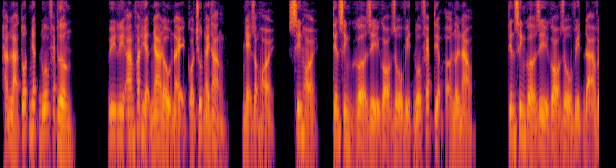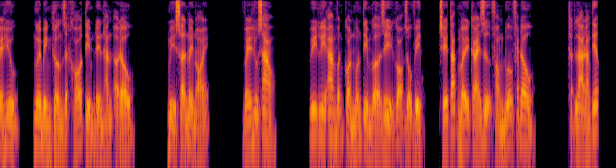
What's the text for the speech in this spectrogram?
hắn là tốt nhất đũa phép thương. W i l l i am phát hiện nha đầu này có chút ngay thẳng, nhẹ giọng hỏi, xin hỏi, tiên sinh gờ gì gọ rộ vịt đũa phép tiệm ở nơi nào? Tiên sinh gờ gì gọ rộ vịt đã về hưu, người bình thường rất khó tìm đến hắn ở đâu. Mỹ sơn này nói, về hưu sao? W i l l i am vẫn còn muốn tìm gờ gì gọ rộ vịt, chế tác mấy cái dự phòng đũa phép đâu. Thật là đáng tiếc.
